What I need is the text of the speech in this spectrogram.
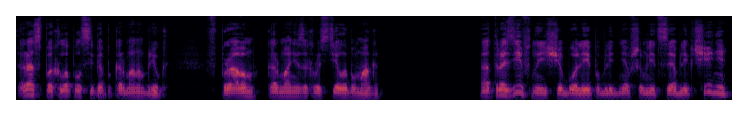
Тарас похлопал себя по карманам брюк. В правом кармане захрустела бумага. Отразив на еще более побледневшем лице облегчение,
